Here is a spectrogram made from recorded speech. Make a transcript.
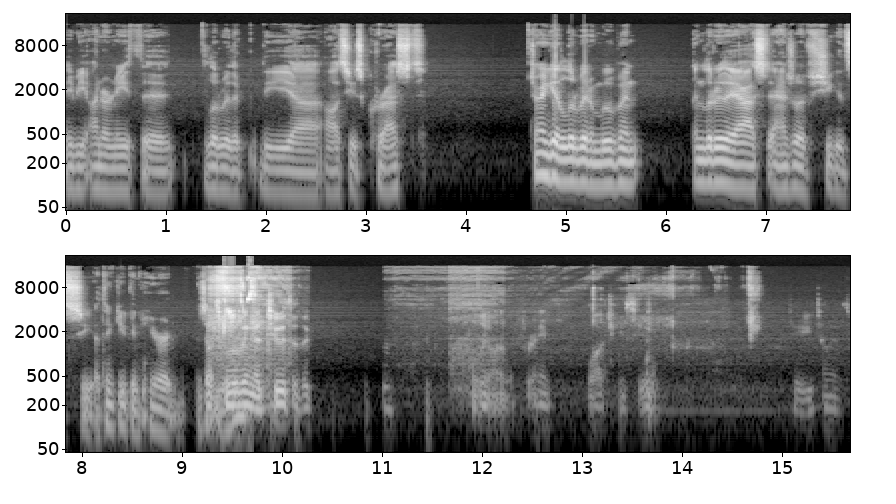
maybe underneath the a little bit of the, the uh, osseous crest. Trying to get a little bit of movement, and literally asked Angela if she could see. I think you can hear it. Is that moving the tooth of the holding on to the frame? Watch, can you see it? Okay, you tell me it's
